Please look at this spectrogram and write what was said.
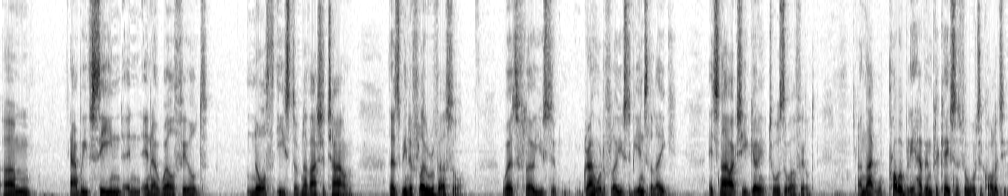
Um, and we've seen in, in a well field northeast of Naivasha town, there's been a flow reversal. Whereas flow used to, groundwater flow used to be into the lake, it's now actually going towards the well field. And that will probably have implications for water quality.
